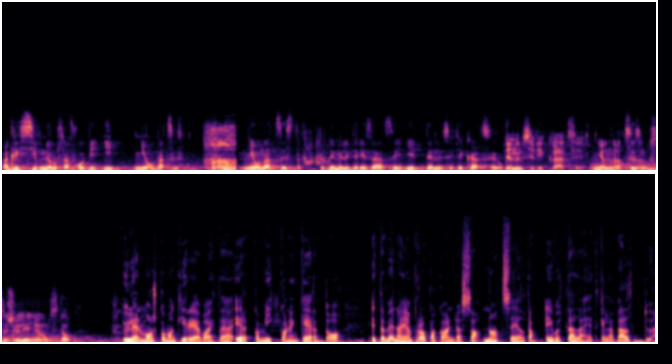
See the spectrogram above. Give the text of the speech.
Aggressiivinen russofobi ja neonazismi. Neonazistov, demilitarisaatio ja denatsifikaatio. Denatsifikaatio. Neonazism, к сожалению, он стал Ylen Moskovan kirjeenvaihtaja Erkka Mikkonen kertoo, että Venäjän propagandassa natseilta ei voi tällä hetkellä välttyä.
